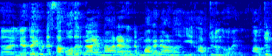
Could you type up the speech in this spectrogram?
ലതയുടെ സഹോദരനായ നാരായണന്റെ മകനാണ് ഈ അർജുൻ എന്ന് പറയുന്നത്. അർജുൻ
